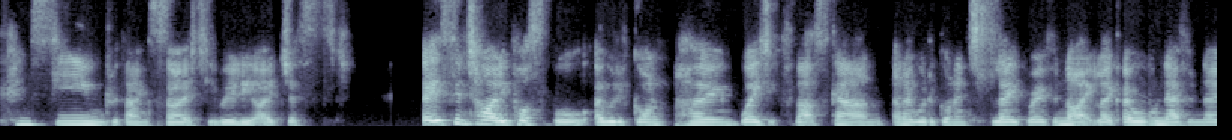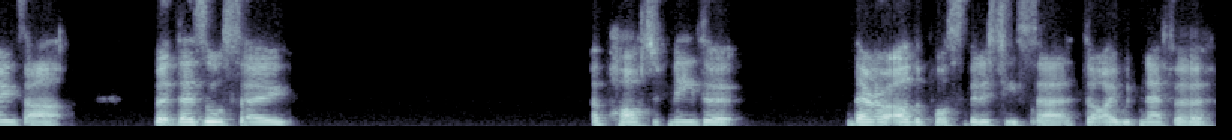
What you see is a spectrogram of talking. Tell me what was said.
consumed with anxiety, really, I just, it's entirely possible I would have gone home, waited for that scan, and I would have gone into labour overnight. Like, I will never know that. But there's also a part of me that there are other possibilities there that I would never,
